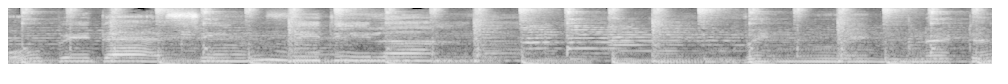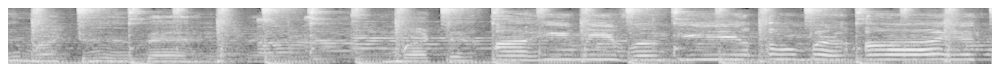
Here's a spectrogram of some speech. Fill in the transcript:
ඔබේ දැසින් විදිලා. වෙන්වෙන්නට මට බෑ. මට අහිමි වගේ ඔබ ආයත්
